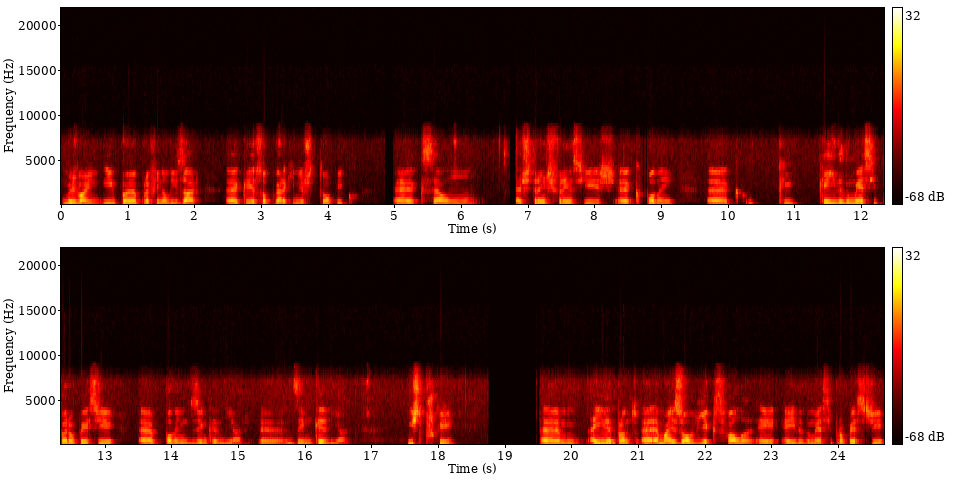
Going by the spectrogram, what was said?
mas bem, e para, para finalizar, uh, queria só pegar aqui neste tópico uh, que são as transferências uh, que podem que, que, a ida do Messi para o PSG podem desencadear, desencadear. Isto porquê? Um, a ida, pronto, a, a, mais óbvia que se fala é a ida do Messi para o PSG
